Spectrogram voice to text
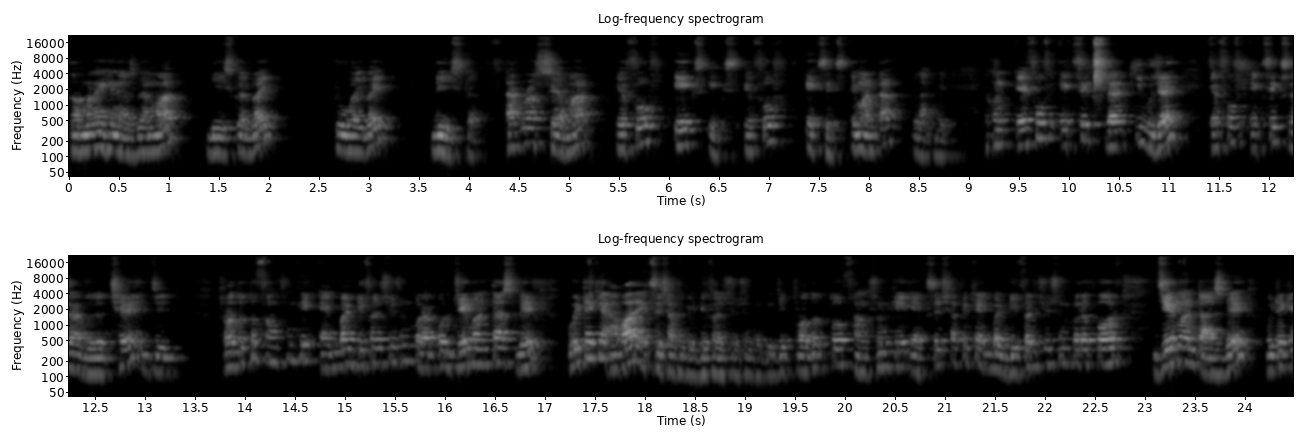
তার মানে এখানে আসবে আমার b square by two y by d square তারপর আসছে আমার f of x x f of x x এই মানটা লাগবে। এখন এফ অফ এক্স এক্স দ্বারা কি বোঝায়? এফ অফ এক্স এক্স দ্বারা বোঝাচ্ছে যে প্রদত্ত ফাংশনকে একবার ডিফারেন্সিয়েশন করার পর যে মানটা আসবে, ওইটাকে আবার এক্সের সাপেক্ষে ডিফারেন্সিয়েশন করবে। যে প্রদত্ত ফাংশনকে এক্সের সাপেক্ষে একবার ডিফারেন্সিয়েশন করার পর যে মানটা আসবে, ওইটাকে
